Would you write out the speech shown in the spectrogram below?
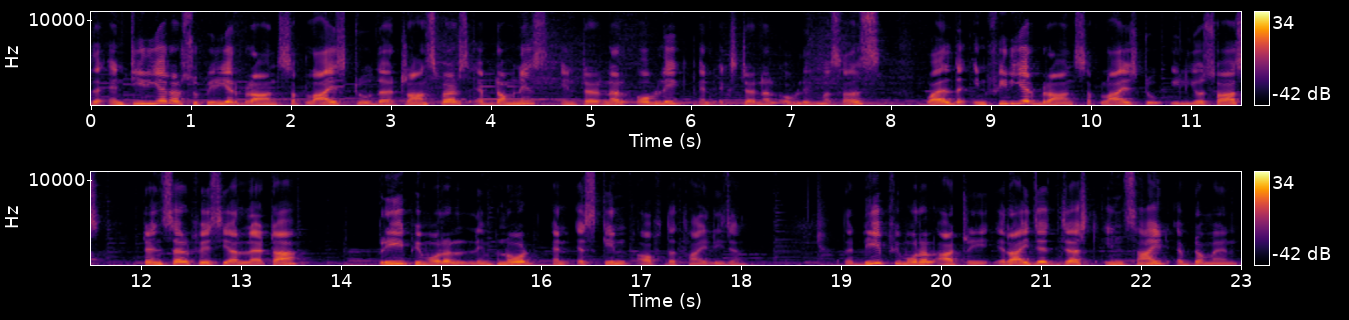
The anterior or superior branch supplies to the transverse abdominis, internal oblique and external oblique muscles, while the inferior branch supplies to iliopsoas, tensor fascia lata, prefemoral lymph node and skin of the thigh region. The deep femoral artery arises just inside abdomen,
